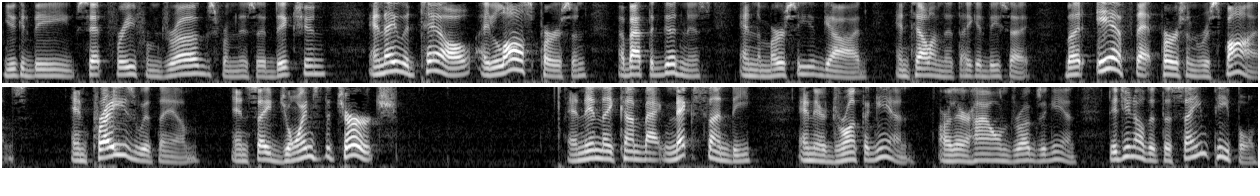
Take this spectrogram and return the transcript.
You could be set free from drugs, from this addiction. And they would tell a lost person about the goodness and the mercy of God and tell them that they could be saved. But if that person responds and prays with them and say joins the church, and then they come back next Sunday and they're drunk again or they're high on drugs again. Did you know that the same people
